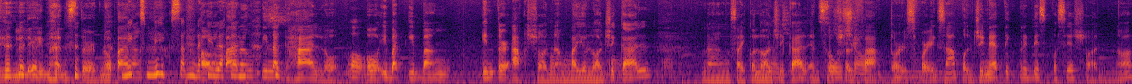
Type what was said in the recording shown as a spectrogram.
in layman's term. No? Mix-mix ang dahilan. parang pinaghalo Oo. o iba't ibang interaction ng biological, ng psychological and social, Social. factors. For example, genetic predisposition, no?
